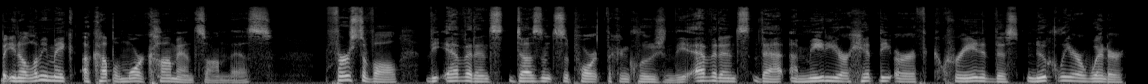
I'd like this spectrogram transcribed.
But, you know, let me make a couple more comments on this. First of all, the evidence doesn't support the conclusion. The evidence that a meteor hit the Earth, created this nuclear winter,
